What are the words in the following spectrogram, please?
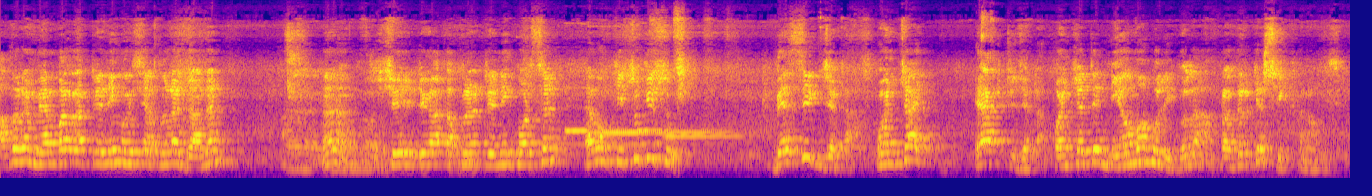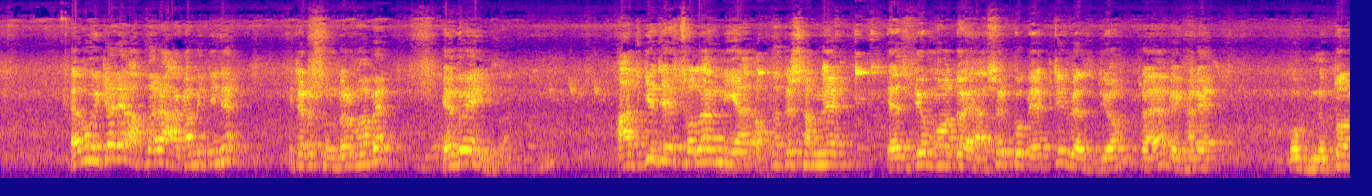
আপনারা মেম্বাররা ট্রেনিং হয়েছে, আপনারা জানেন। হ্যাঁ সেই জায়গাতে আপনারা ট্রেনিং করছেন। এবং কিছু কিছু বেসিক যেটা, পঞ্চায়েত অ্যাক্ট যেটা, পঞ্চায়েতের নিয়মাবলীগুলো আপনাদেরকে শিখানো হয়েছে। এবং এটারে আপনারা আগামী দিনে এটারে সুন্দরভাবে এগোয়ে নিবা আজকে যে সোলার নিয়ে আপনাদের সামনে এসডিও মহোদয় আসেন, খুব অ্যাক্টিভ এসডিও সাহেব এখানে খুব নতুন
